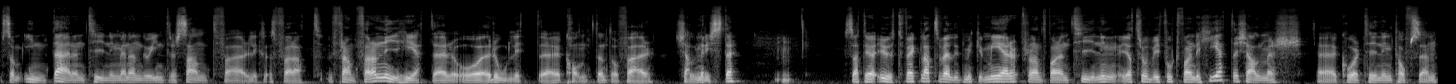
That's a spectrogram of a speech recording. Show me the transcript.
som inte är en tidning men ändå intressant för, liksom, för att framföra nyheter och roligt eh, content och för Chalmerister. Mm. Så att det har utvecklats väldigt mycket mer från att vara en tidning. Jag tror vi fortfarande heter Chalmers eh, core-tidning Tofsen.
